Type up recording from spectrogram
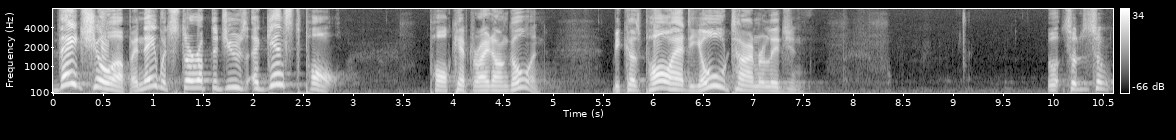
they'd show up and they would stir up the Jews against Paul. Paul kept right on going because Paul had the old time religion. So, so,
